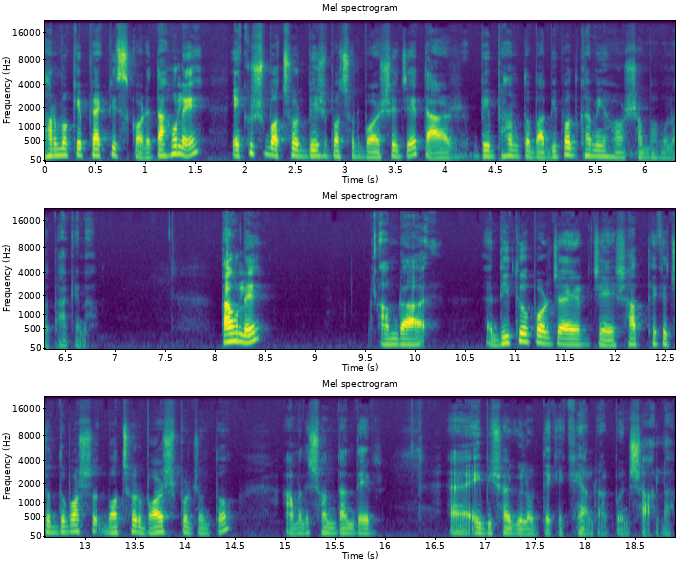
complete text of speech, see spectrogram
ধর্মকে প্র্যাকটিস করে, তাহলে একুশ বছর ২০ বছর বয়সে যে তার বিভ্রান্ত বা বিপদগামী হওয়ার সম্ভাবনা থাকে না। তাহলে আমরা দ্বিতীয় পর্যায়ের যে সাত থেকে চোদ্দ বছর বয়স পর্যন্ত আমাদের সন্তানদের এই বিষয়গুলোর দিকে খেয়াল রাখব, ইনশাআল্লাহ।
